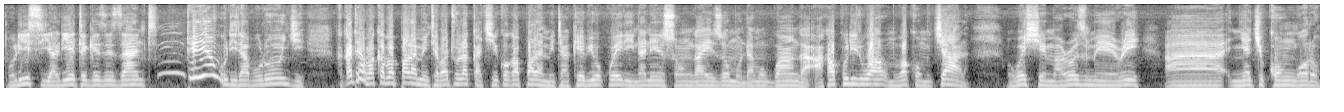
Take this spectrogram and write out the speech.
poliisi yali etegezeza nti "Mm, teyawulira bulungi. Kakati abaka ba palamenti abatula kakiiko ka palamenti ak'ebyokwerinda n'ensonga ez'omunda mu ggwanga akakulirwa omubaka omukyala ow'eshema rosemary uh, nyakikongoro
